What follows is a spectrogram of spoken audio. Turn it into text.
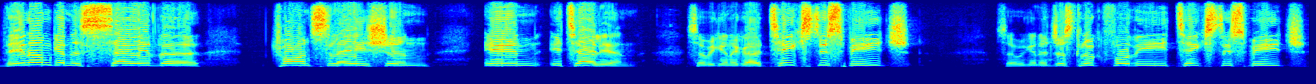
then I'm going to say the translation in Italian. So we're going to go text to speech. So we're going to just look for the text to speech,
